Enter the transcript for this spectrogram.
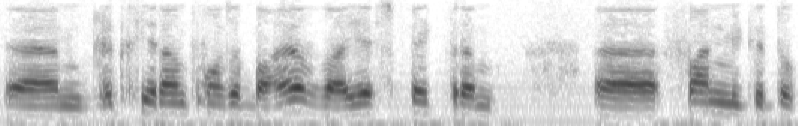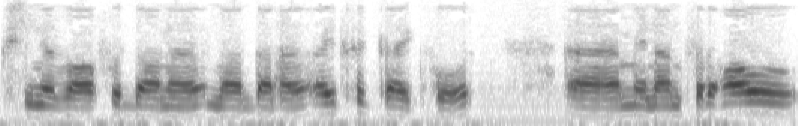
Ehm um, dit gee dan vir ons 'n baie wye spektrum uh van mikotoksine waarvoor dan nou dan nou uitgekyk word. Ehm um, en dan veral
